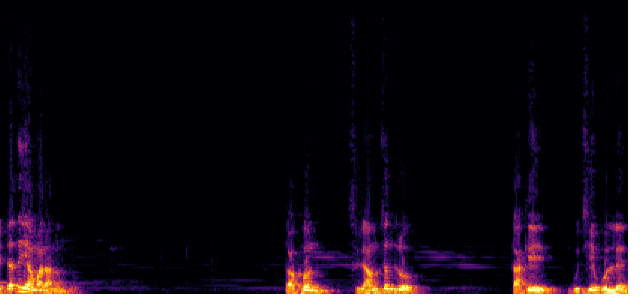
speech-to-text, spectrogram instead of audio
এটাতেই আমার আনন্দ। তখন শ্রীরামচন্দ্র তাকে বুঝিয়ে বললেন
